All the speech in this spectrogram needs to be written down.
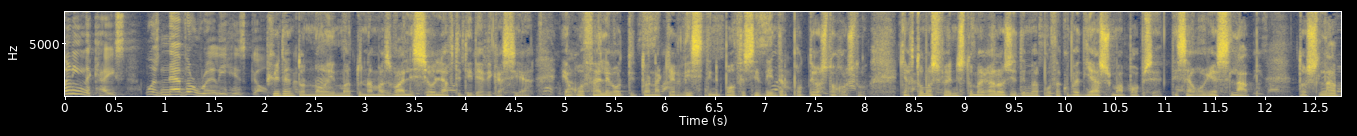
winning the case was never really his goal. Ποιο ήταν το νόημα του να μας βάλει σε όλη αυτή τη διαδικασία; Εγώ θα έλεγα ότι το να κερδίσει την υπόθεση δεν ήταν ποτέ ο στόχος του. Και αυτό μας φέρνει στο μεγάλο ζήτημα που θα κουβεντιάσουμε απόψε, τις αγωγές SLAPP. Το SLAP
